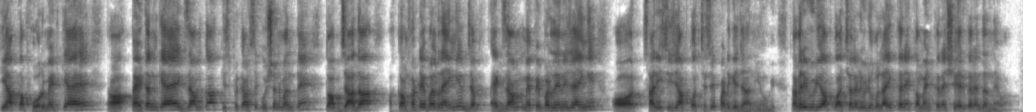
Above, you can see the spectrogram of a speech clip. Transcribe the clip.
कि आपका फॉर्मेट क्या है पैटर्न क्या है एग्ज़ाम का, किस प्रकार से क्वेश्चन बनते हैं तो आप ज़्यादा कंफर्टेबल रहेंगे जब एग्ज़ाम में पेपर देने जाएँगे और सारी चीज़ें आपको अच्छे से पढ़ के जानी होगी। तो अगर ये वीडियो आपको अच्छा लगे वीडियो को लाइक करें कमेंट करें शेयर करें, धन्यवाद।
